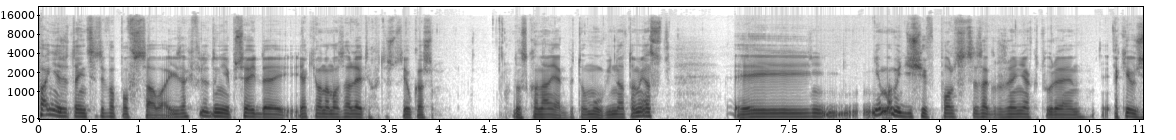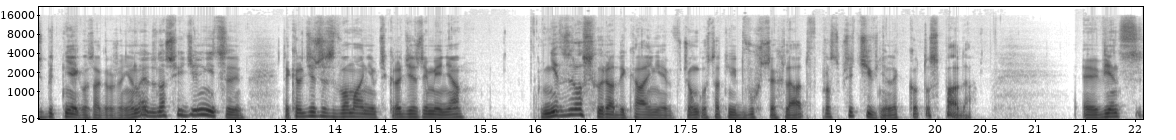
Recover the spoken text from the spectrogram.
fajnie, że ta inicjatywa powstała i za chwilę do niej przejdę, jakie ona ma zalety, chociaż tutaj Łukasz doskonale jakby to mówi. Natomiast yy, nie mamy dzisiaj w Polsce zagrożenia, które, jakiegoś zbytniego zagrożenia. Nawet w naszej dzielnicy te kradzieże z włamaniem czy kradzieże mienia nie wzrosły radykalnie w ciągu ostatnich dwóch, trzech lat. Wprost przeciwnie, lekko to spada. Yy, więc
